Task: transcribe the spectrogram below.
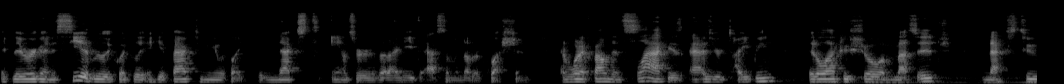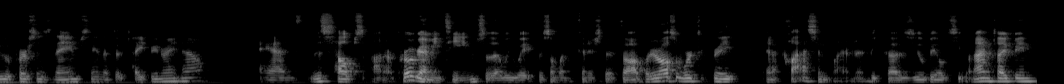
if they were going to see it really quickly and get back to me with like the next answer that I need to ask them another question. And what I found in Slack is as you're typing, it'll actually show a message next to a person's name saying that they're typing right now. And this helps on our programming team so that we wait for someone to finish their thought. But it also works great in a class environment because you'll be able to see when I'm typing.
